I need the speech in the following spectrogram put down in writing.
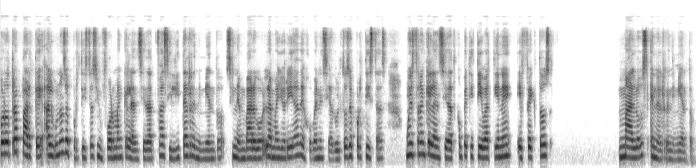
Por otra parte, algunos deportistas informan que la ansiedad facilita el rendimiento, sin embargo, la mayoría de jóvenes y adultos deportistas muestran que la ansiedad competitiva tiene efectos malos en el rendimiento,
